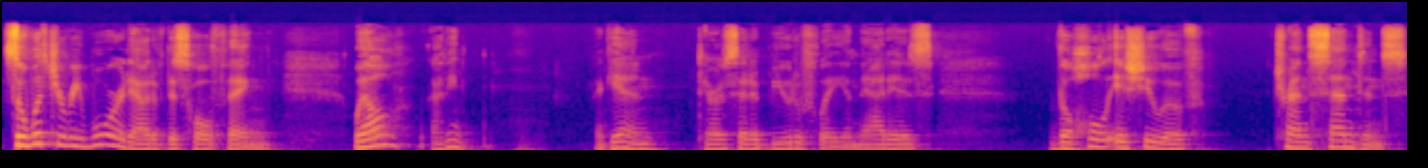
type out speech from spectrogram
So, what's your reward out of this whole thing? Well, I think, again, Tara said it beautifully, and that is the whole issue of transcendence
